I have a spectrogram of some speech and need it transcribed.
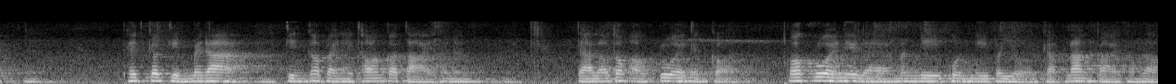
ชรเพชรก็กินไม่ได้ กินเข้าไปในท้องก็ตายเท่านั้น แต่เราต้องเอากล้วยกันก่อน เพราะกล้วยนี่แหละมันมีคุณมีประโยชน์กับร่างกายของเรา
